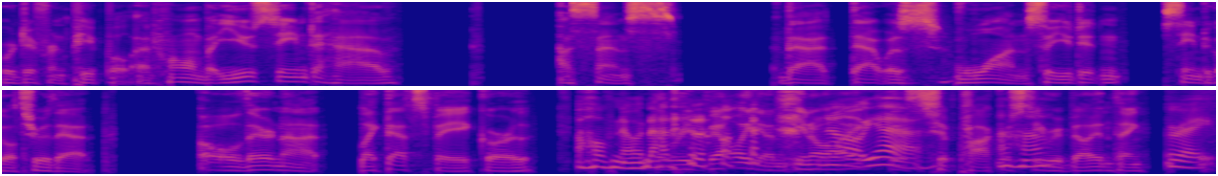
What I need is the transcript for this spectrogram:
we're different people at home but you seem to have a sense that that was one so you didn't seem to go through that oh they're not like that's fake or oh no not rebellion you know No, like yeah. this hypocrisy Uh-huh. rebellion thing right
